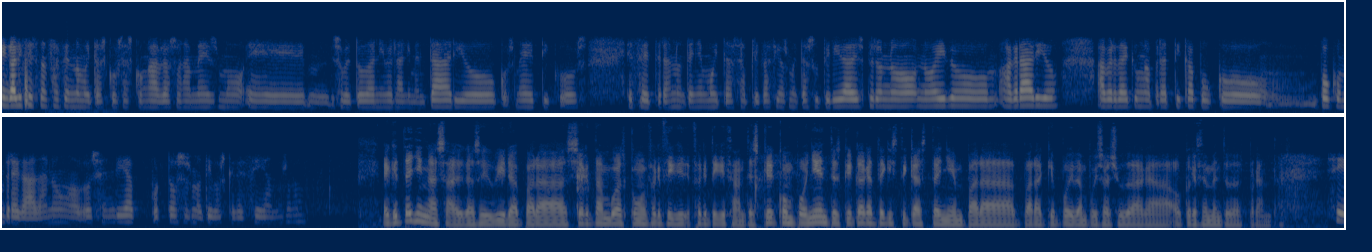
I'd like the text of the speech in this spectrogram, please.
En Galicia están facendo moitas cousas con algas ahora mesmo, eh, sobre todo a nivel alimentario, cosméticos, etc. Non teñen moitas aplicacións, moitas utilidades, pero no, no eido agrario a verdade é que é unha práctica pouco pouco empregada, non? Hoxe en día por todos os motivos que decíamos, non? E que teñen as algas, Elvira, para ser tan boas como fertilizantes? Que componentes, que características teñen para, para que poidan pois axudar a, ao crecemento das plantas? Sí,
